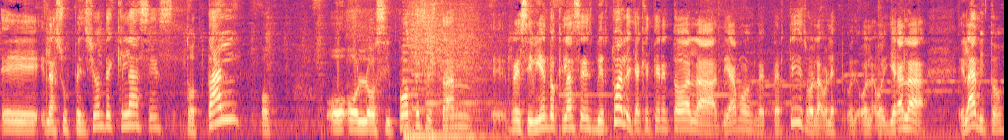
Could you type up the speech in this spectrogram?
eh, la suspensión de clases total o, los hipotes están eh, recibiendo clases virtuales ya que tienen toda la, digamos, la expertise o, ya la, el hábito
